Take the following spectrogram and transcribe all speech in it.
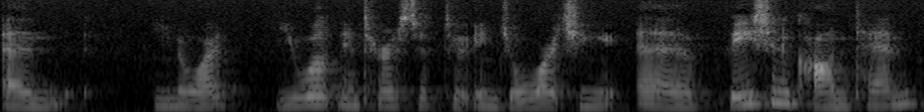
and you know what? You will interested to enjoy watching uh, fashion content.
